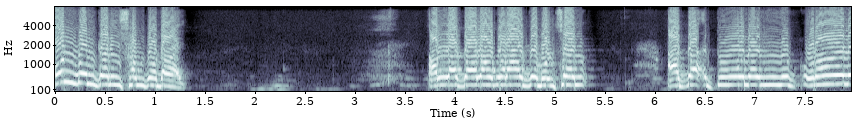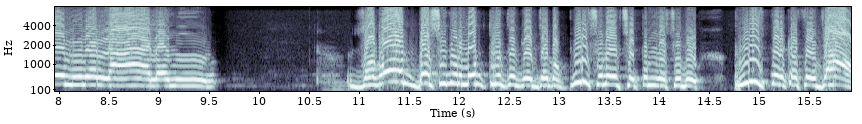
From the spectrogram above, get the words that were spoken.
লঙ্ঘনকারী সম্প্রদায়। আল্লাহ তাআলা বলছেন আতাতুনাল আলামিন? জগৎবাসীদের মধ্য থেকে যত পুরুষ রয়েছে, তোমরা শুধু পুরুষদের কাছে যাও।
